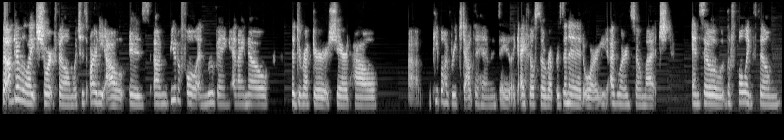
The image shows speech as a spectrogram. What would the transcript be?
the Under the Light short film, which is already out, is um, beautiful and moving. And I know the director shared how uh, people have reached out to him and say like, "I feel so represented," or "I've learned so much." And so the full length film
